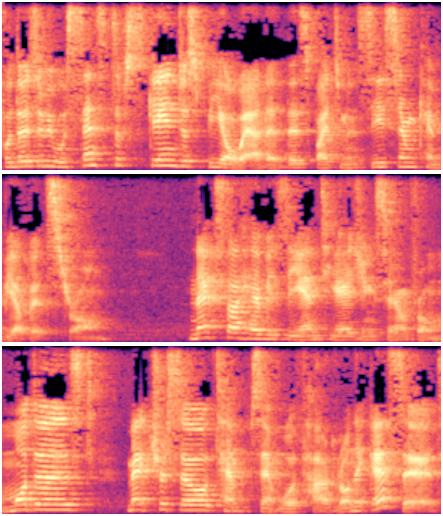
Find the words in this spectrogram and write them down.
for those of you with sensitive skin, just be aware that this vitamin C serum can be a bit strong. Next I have is the anti-aging serum from Modest, Matrixyl 10% with hyaluronic acid.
